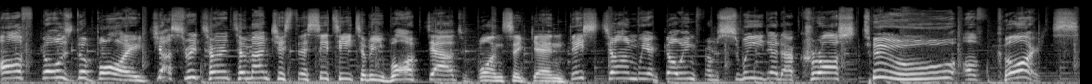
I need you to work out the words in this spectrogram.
off goes the boy, just returned to Manchester City to be walked out once again. This time we are going from Sweden across to, of course,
